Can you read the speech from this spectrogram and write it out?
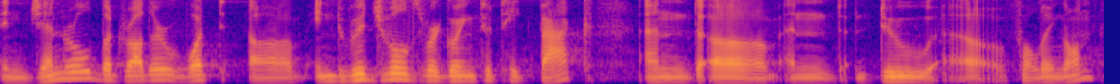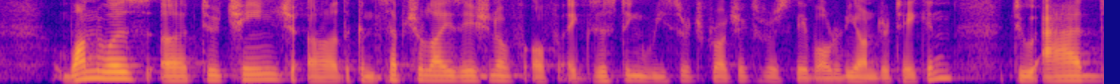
in general, but rather what uh, individuals were going to take back and uh, and do uh, following on. One was to change the conceptualization of, of existing research projects which they've already undertaken, to add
